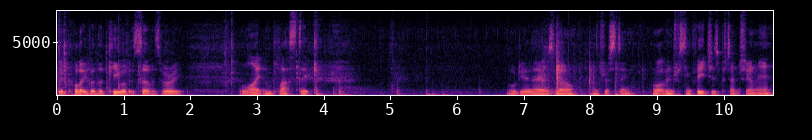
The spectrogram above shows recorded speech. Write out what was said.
good quality, but the keyboard itself is very light and plastic. Audio there as well. Interesting. A lot of interesting features potentially on here.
